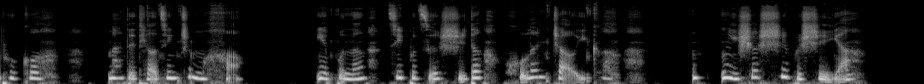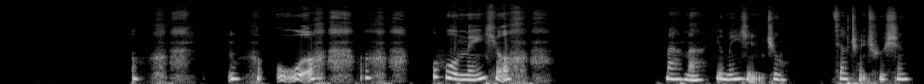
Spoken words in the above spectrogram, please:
不过妈的条件这么好，也不能饥不择食的胡乱找一个。你说是不是呀？我我没有，妈妈又没忍住，娇喘出声。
